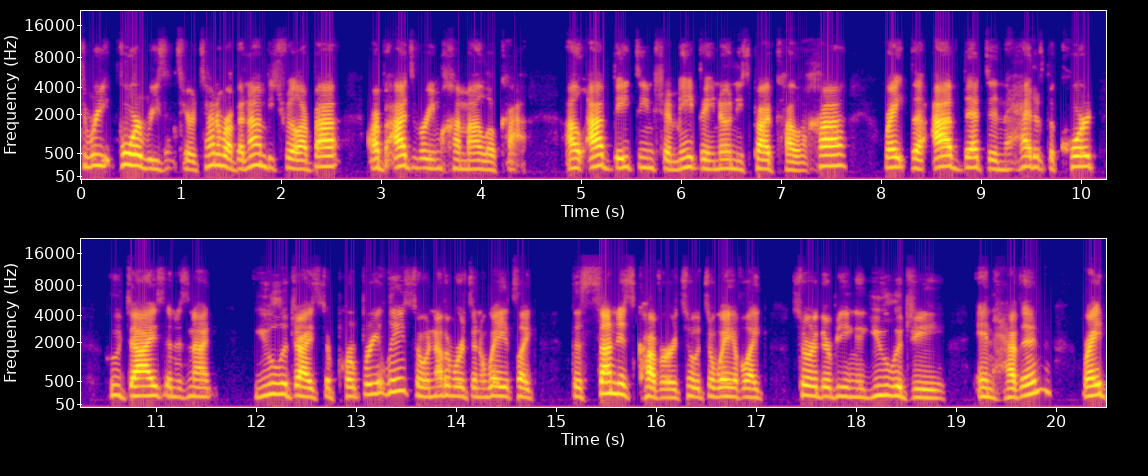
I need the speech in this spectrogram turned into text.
three four reasons here. Tana Rabbanan Bishvil Arba Arba Advarim Hamaloka. Al Av Beit Din Shemit Veino Nispad Kalacha, right? The Av Beit Din, the head of the court who dies and is not eulogized appropriately. So, in other words, in a way, it's like the sun is covered. So, it's a way of like sort of there being a eulogy in heaven, right?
